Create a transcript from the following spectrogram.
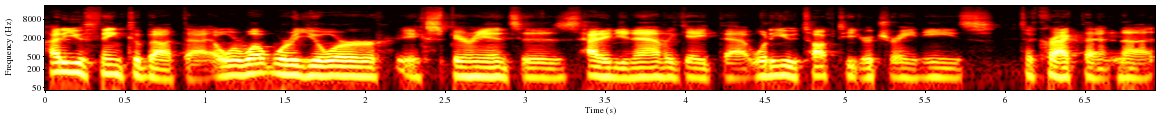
how do you think about that or what were your experiences how did you navigate that what do you talk to your trainees to crack that nut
